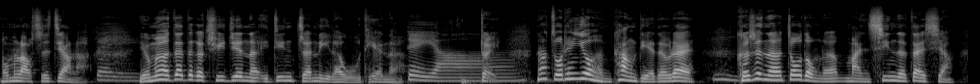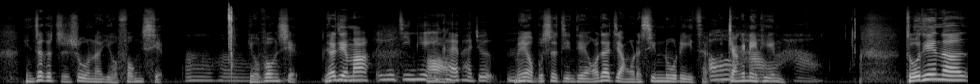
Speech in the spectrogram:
我们老实讲了，对，有没有在这个区间呢，已经整理了五天了？对呀，对。那昨天又很抗跌，对不对？嗯。可是呢，周董呢满心的在想，你这个指数呢有风险，嗯，有风险，了解吗？因为今天哦一开盘就没有，不是今天，我在讲我的心路历程，哦讲给你听。好，好。昨天呢，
